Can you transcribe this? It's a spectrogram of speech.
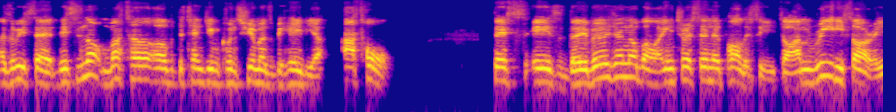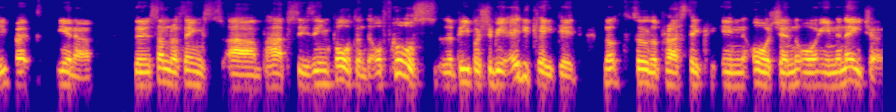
as we said, this is not matter of the changing consumers' behavior at all. This is diversion of our interest in the policy. So I'm really sorry, but, you know, some of the things uh, perhaps is important. Of course, the people should be educated not throw the plastic in ocean or in the nature.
